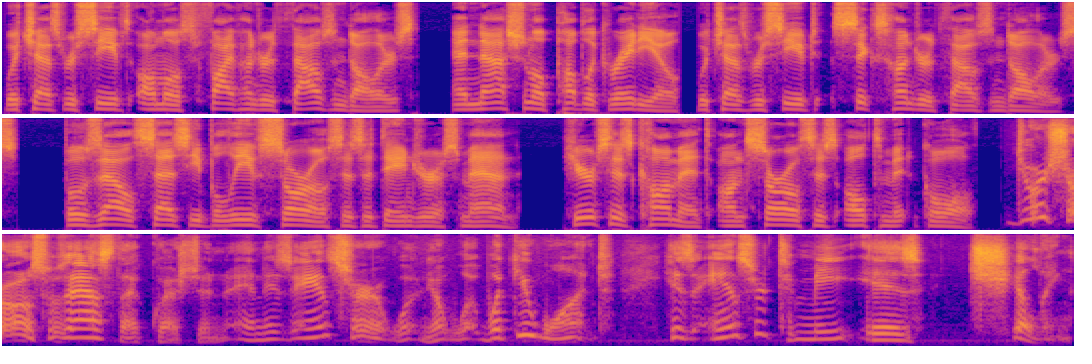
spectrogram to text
which has received almost $500,000, and National Public Radio, which has received $600,000. Bozell says he believes Soros is a dangerous man. Here's his comment on Soros' ultimate goal. George Soros was asked that question, and his answer, you know, what, what do you want? His answer to me is chilling.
